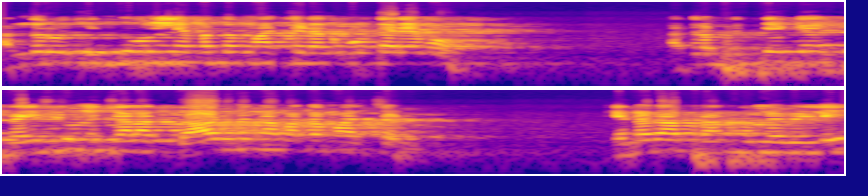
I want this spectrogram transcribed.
అందరూ హిందువుల్ని మతం మార్చాడు అనుకుంటారేమో అతను ప్రత్యేకంగా క్రైస్తవుల్ని చాలా దారుణంగా మతం మార్చాడు. కెనరా ప్రాంతంలో వెళ్ళి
